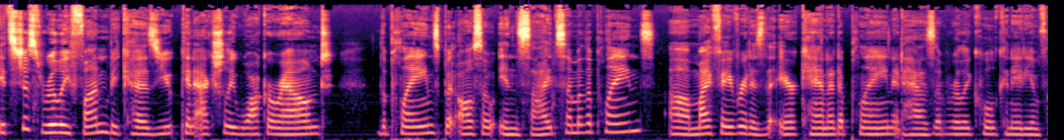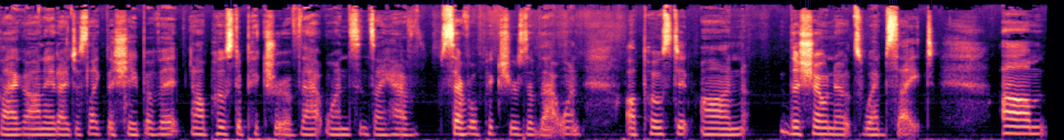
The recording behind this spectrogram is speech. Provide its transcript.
it's just really fun because you can actually walk around the planes, but also inside some of the planes. Uh, my favorite is the Air Canada plane. It has a really cool Canadian flag on it. I just like the shape of it. And I'll post a picture of that one since I have several pictures of that one. I'll post it on the show notes website. Um,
